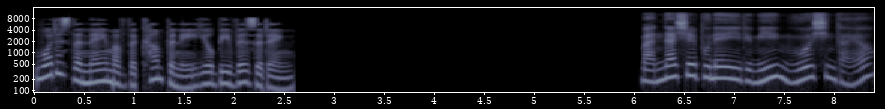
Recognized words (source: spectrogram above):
What is the name of the company you'll be visiting? 만나실 분의 이름이 무엇인가요?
